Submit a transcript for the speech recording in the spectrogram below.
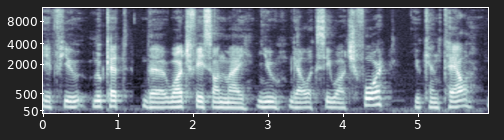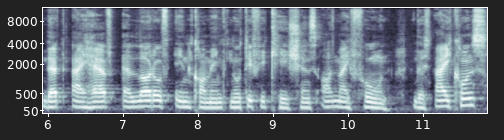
If you look at the watch face on my new Galaxy Watch 4, you can tell that I have a lot of incoming notifications on my phone. The icons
